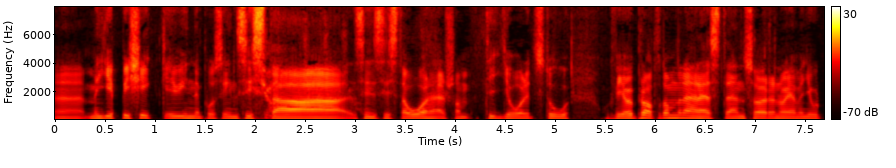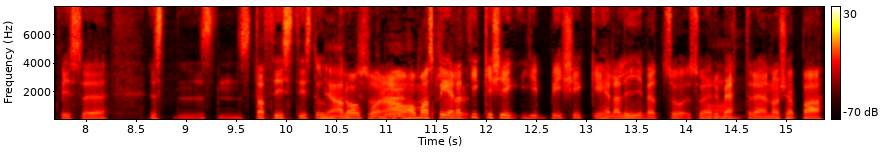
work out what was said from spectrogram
Eh, Men Jippi Chick är ju inne på sin sista, sin sista år här som tioårigt sto. Och vi har ju pratat om den här hästen. Sören har även gjort viss eh, st- st- statistiskt underlag på den. absolut, Har man spelat absolut. Chick- Jippi Chick i hela livet så, så är det Ja. bättre än att köpa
